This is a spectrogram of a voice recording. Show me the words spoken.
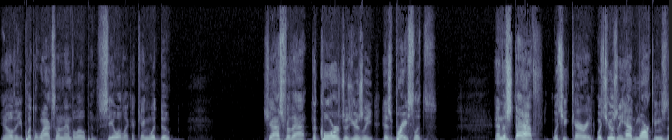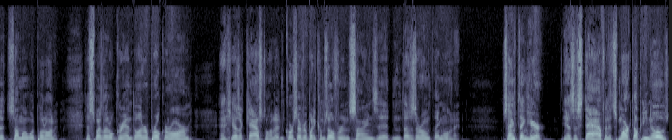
you know, that you put the wax on an envelope and seal it like a king would do. She asked for that. The cords was usually his bracelets. And the staff, which he carried, which usually had markings that someone would put on it. This my little granddaughter broke her arm, and she has a cast on it. And of course, everybody comes over and signs it and does their own thing on it. Same thing here. He has a staff, and it's marked up. He knows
